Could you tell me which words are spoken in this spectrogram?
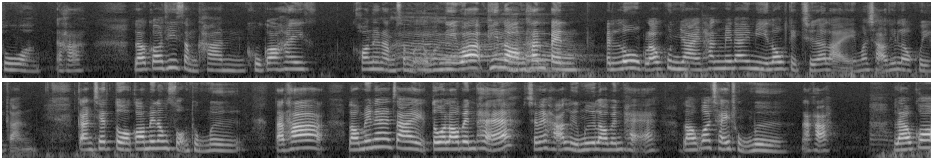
ช่วงนะคะ แล้วก็ที่สำคัญครูก็ให้ข้อแนะนำเสมอบางทีว่าพี่น้องท่านเป็นเป็นลูกแล้วคุณยายท่านไม่ได้มีโรคติดเชื้ออะไร เมื่อเช้าที่เราคุยกัน การเช็ดตัวก็ไม่ต้องสวมถุงมือ แต่ถ้าเราไม่แน่ใจตัวเราเป็นแผลใช่ไหมคะหรือมือเราเป็นแผล เราก็ใช้ถุงมือนะคะ แล้วก็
